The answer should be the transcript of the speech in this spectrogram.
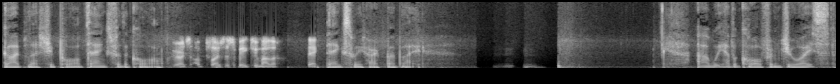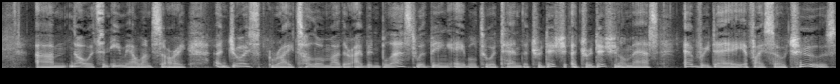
God bless you, Paul. Thanks for the call. It's a pleasure to speak to you, Mother. Thank- Thanks, sweetheart. Bye bye. Uh, we have a call from Joyce. Um, no, it's an email. I'm sorry. Uh, Joyce writes, "Hello, mother. I've been blessed with being able to attend the tradi- a traditional mass every day, if I so choose.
